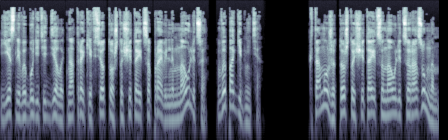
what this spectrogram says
если вы будете делать на треке все то, что считается правильным на улице, вы погибнете. К тому же, то, что считается на улице разумным,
